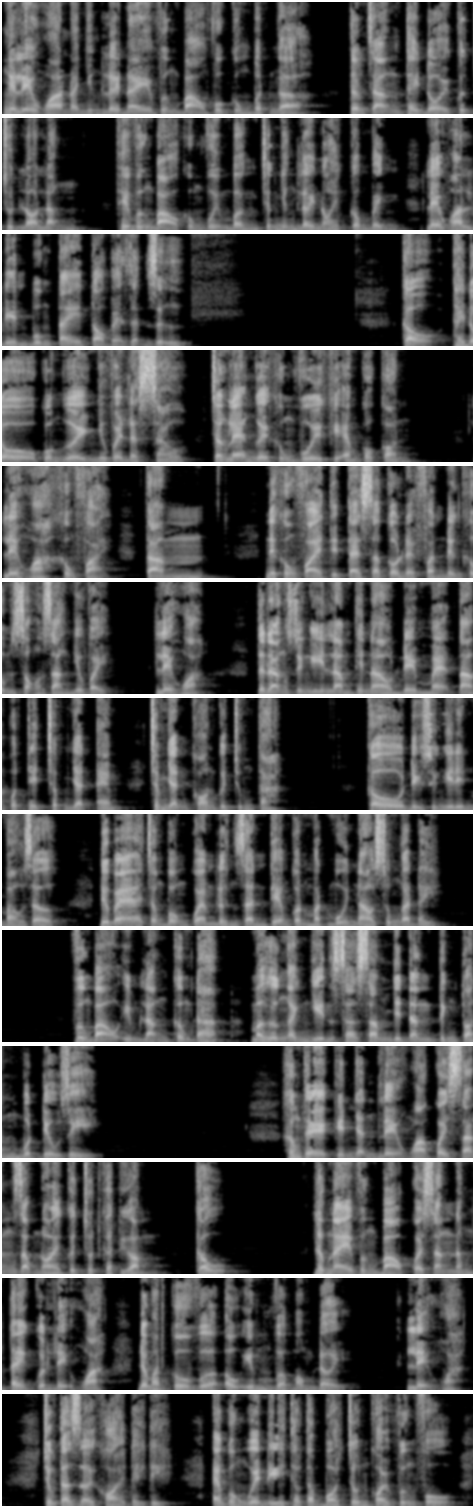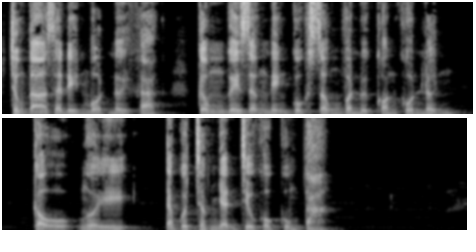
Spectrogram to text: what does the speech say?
Nghe Lệ Hoa nói những lời này Vương Bảo vô cùng bất ngờ. Tâm trạng thay đổi có chút lo lắng. Thế Vương Bảo không vui mừng trước những lời nói của mình. Lệ Hoa liền buông tay tỏ vẻ giận dữ. Cậu, thái độ của người như vậy là sao? Chẳng lẽ người không vui khi em có con? Lệ Hoa không phải. Tam nếu không phải thì tại sao cậu lại phản ứng không rõ ràng như vậy? Lệ Hoa tôi đang suy nghĩ làm thế nào để mẹ ta có thể chấp nhận em, Chấp nhận con của chúng ta? Cậu định suy nghĩ đến bao giờ? Đứa bé trong bồng của em lớn dần Thì em còn mặt mũi nào sống ở đây? Vương Bảo im lặng không đáp, Mà hướng ánh nhìn xa xăm như đang tính toán một điều gì. Không thể kiên nhẫn, lệ hoa quay sang giọng nói có chút gắt gầm Cậu Lúc này Vương Bảo quay sang nắm tay của lệ hoa. Đôi mắt cô vừa âu yếm vừa mong đợi. Lệ hoa Chúng ta rời khỏi đây đi. Em có nguyện ý theo ta bỏ trốn khỏi vương phủ. Chúng ta sẽ đến một nơi khác cùng gây dựng nên cuộc sống và nuôi con khôn lớn. Cậu, người Em có chấp nhận chịu khổ cùng ta?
